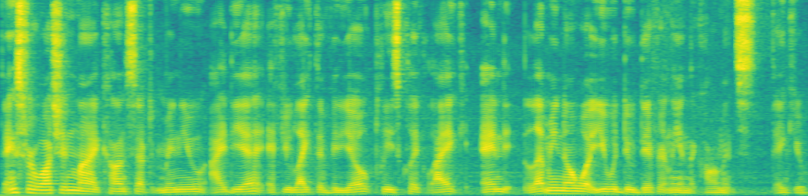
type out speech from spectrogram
Thanks for watching my concept menu idea. If you liked the video, please click like and let me know what you would do differently in the comments. Thank you.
